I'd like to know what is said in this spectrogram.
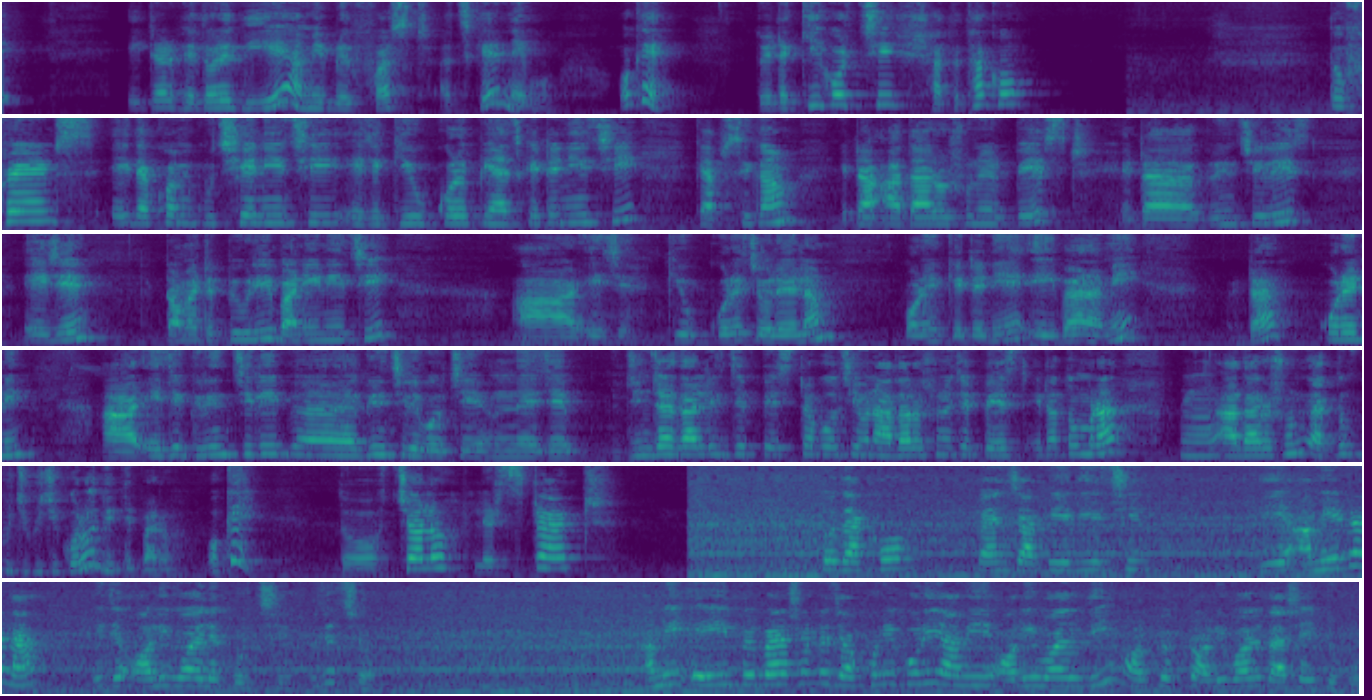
এইটার ভেতরে দিয়ে আমি ব্রেকফাস্ট আজকে নেব। ওকে? তো এটা কি করছি? সাথে থাকো। তো ফ্রেন্ডস এই দেখো আমি গুছিয়ে নিয়েছি। এই যে কিউব করে পেঁয়াজ কেটে নিয়েছি। ক্যাপসিকাম, এটা আদা রসুনের পেস্ট, এটা গ্রিন চিলিজ, এই যে টমেটো পিউরি বানিয়ে নিয়েছি, আর এই যে কিউব করে চলে এলাম, পরে কেটে নিয়ে এইবার আমি এটা করে নিই। আর এই যে গ্রিন চিলি গ্রিন চিলি বলছি এই যে জিঞ্জার গার্লিক যে পেস্টটা বলছি মানে আদা রসুনের যে পেস্ট, এটা তোমরা আদা রসুন একদম কুচি কুচি করেও দিতে পারো, ওকে? তো চলো লেটস স্টার্ট তো দেখো, প্যান চাপিয়ে দিয়েছি। দিয়ে আমি এটা না এই যে অলিভ অয়েলে করছি, বুঝেছ? আমি এই প্রিপারেশনটা যখনই করি, আমি অলিভ অয়েল দিই, অল্প একটু অলিভ অয়েল ব্যাস এইটুকু।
